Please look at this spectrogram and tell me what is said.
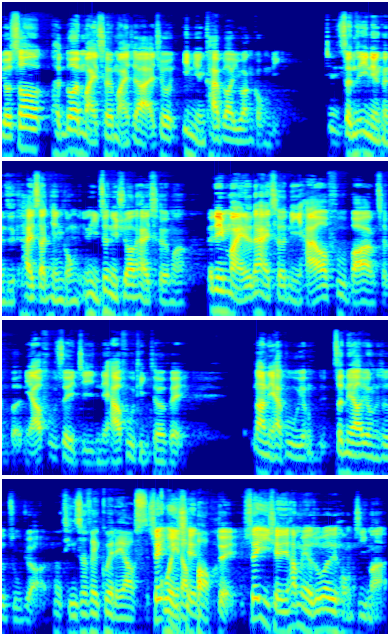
有时候很多人买车买下来，就一年开不到一万公里。甚至一年可能只开三千公里，你真的需要那台车吗？而且你买的那台车，你还要付保养成本，你还要付税金，你还要付停车费，那你还不如用真的要用的时候租就好了。停车费贵的要死，所以以前。对，所以以前他们有做过统计嘛，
